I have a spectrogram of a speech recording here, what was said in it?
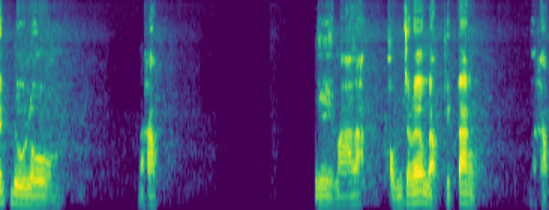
eduroam นะครับ นี่มาละ ผมจะเริ่มแบบติดตั้งนะครับ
